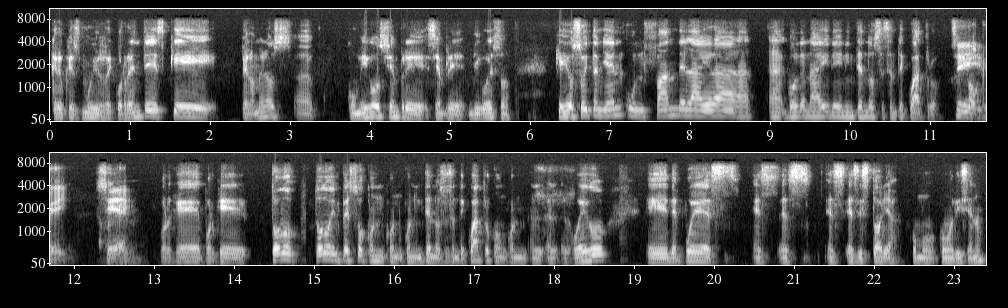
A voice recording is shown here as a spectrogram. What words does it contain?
creo que es muy recurrente, es que, por lo menos ah, conmigo siempre, siempre digo eso, que yo soy también un fan de la era ah, GoldenEye de Nintendo 64. Sí, Ok. Sí, porque, porque todo, todo empezó con, con- con Nintendo 64, con, con el, el- el juego. eh, después es, es, es, es historia, como, como dice, ¿no?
